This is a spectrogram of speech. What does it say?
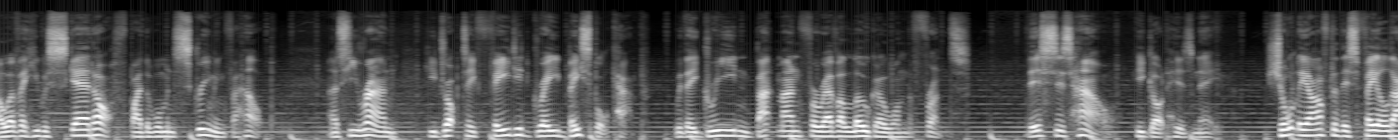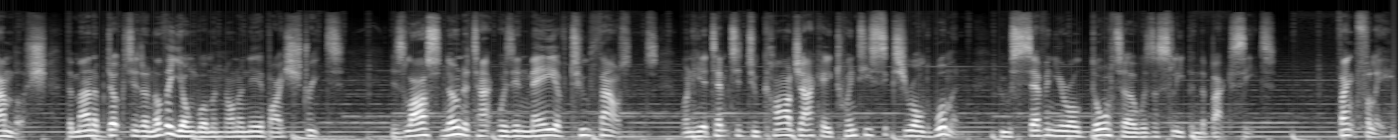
However, he was scared off by the woman screaming for help. As he ran, he dropped a faded grey baseball cap with a green Batman Forever logo on the front. This is how he got his name. Shortly after this failed ambush, the man abducted another young woman on a nearby street. His last known attack was in May of 2000 when he attempted to carjack a 26 year old woman whose seven year old daughter was asleep in the back seat. Thankfully,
